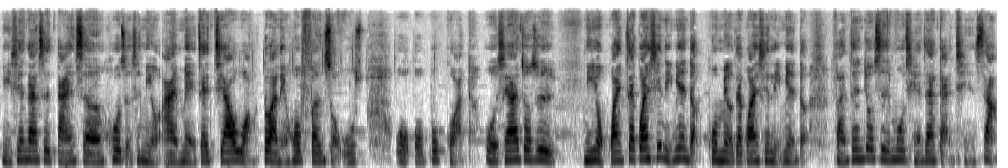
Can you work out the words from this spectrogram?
你现在是单身，或者是你有暧昧在交往、断联或分手，我我我不管。我现在就是你有关在关系里面的，或没有在关系里面的，反正就是目前在感情上，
